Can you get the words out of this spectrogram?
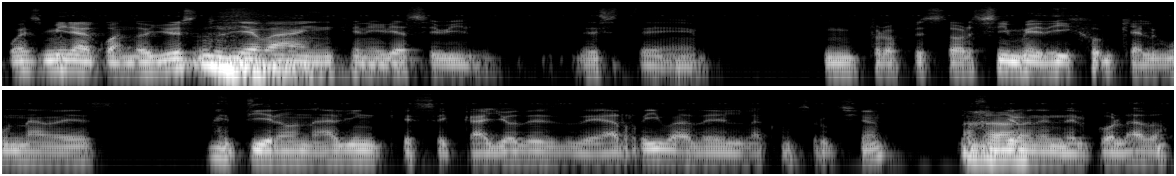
Pues mira, cuando yo estudiaba ingeniería civil, este, un profesor sí me dijo que alguna vez metieron a alguien que se cayó desde arriba de la construcción, lo Ajá. metieron en el colado.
